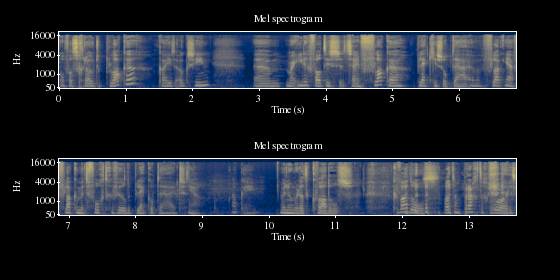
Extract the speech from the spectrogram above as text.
of als grote plakken, kan je het ook zien. Ehm, maar in ieder geval, het, is, het zijn vlakke plekjes op de huid. Vlak, ja, vlakken met vocht gevulde plekken op de huid. Ja, oké. We noemen dat kwaddels. Kwaddels, wat een prachtig woord.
